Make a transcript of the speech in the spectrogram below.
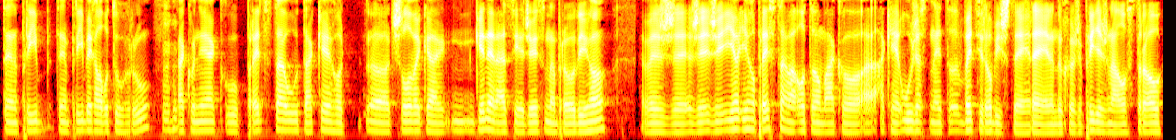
ten, prí, ten príbeh alebo tú hru mm-hmm. ako nejakú predstavu takého uh, človeka generácie Jasona Brodyho, Vieš, že, že, že jeho, jeho predstava o tom, ako, aké úžasné to veci robíš v tej hre, jednoducho, že prídeš na ostrov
